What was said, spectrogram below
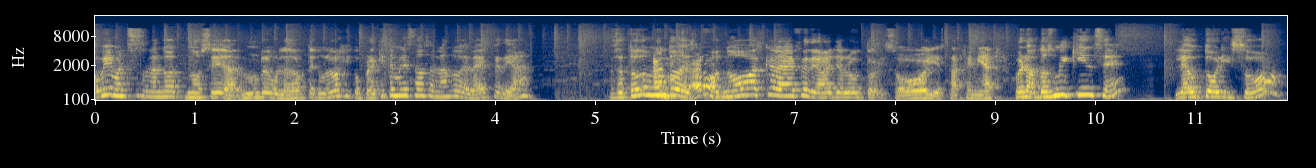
Obviamente estás hablando, no sé, un regulador tecnológico, pero aquí también estamos hablando de la FDA. O sea, todo el ah, mundo es, no, es que la FDA ya lo autorizó y está genial. Bueno, 2015 le autorizó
